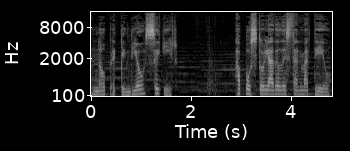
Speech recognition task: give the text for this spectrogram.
no pretendió seguir. Apostolado de San Mateo.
